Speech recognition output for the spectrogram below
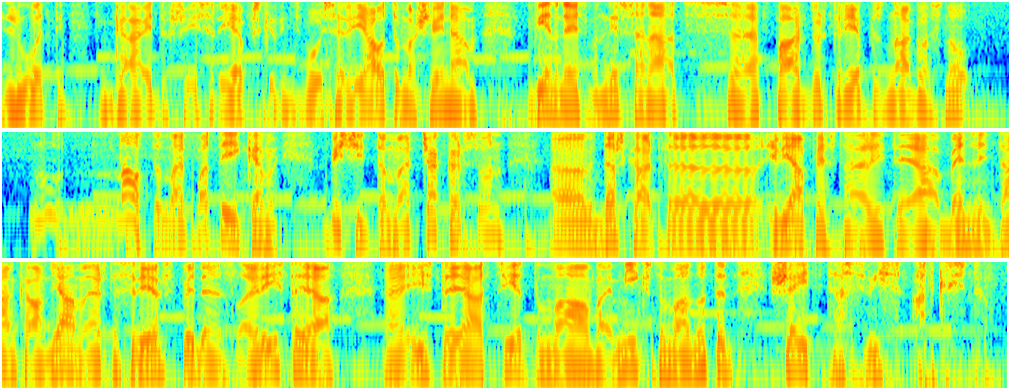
ļoti ļoti gaidu šīs riepas, kad viņas būs arī automašīnām. Vienreiz man ir sanācis eh, pārdurt riepas naglas. Nu, nu, nav tomēr patīkami. Viņš ir tomēr čakars un uh, dažkārt uh, ir jāpiestāj arī tajā benzīna tankā un jāmēra tas riepas spiediens, lai ir īstajā, uh, īstajā cietumā vai mīkstumā. Nu, tad šeit tas viss atkristu.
